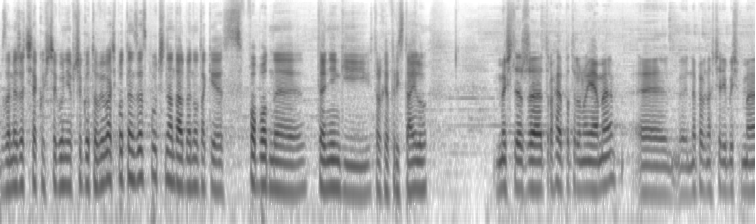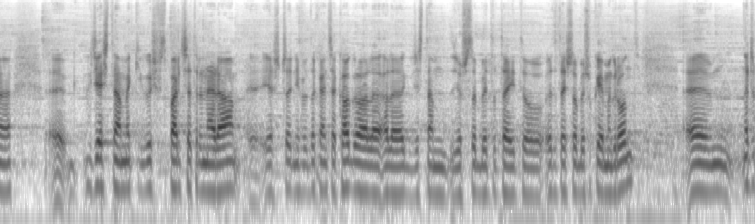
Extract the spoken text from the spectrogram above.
Zamierzacie się jakoś szczególnie przygotowywać po ten zespół, czy nadal będą takie swobodne treningi i trochę freestylu? Myślę, że trochę potrenujemy. E, Na pewno chcielibyśmy e, gdzieś tam jakiegoś wsparcia trenera. E, Jeszcze nie wiem do końca kogo, ale, ale gdzieś tam już sobie tutaj, tu, tutaj sobie szukujemy grunt. Znaczy,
